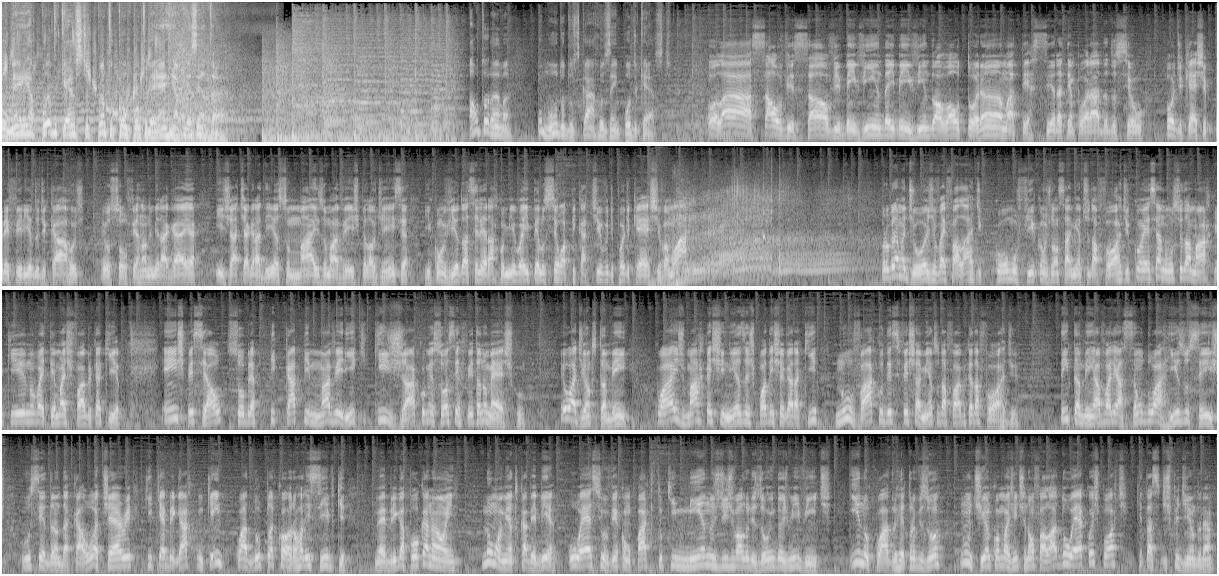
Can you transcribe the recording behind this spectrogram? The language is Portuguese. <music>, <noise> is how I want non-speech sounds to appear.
Colmeiapodcast.com.br apresenta Autorama, o mundo dos carros em podcast. Olá, salve, salve, bem-vinda e bem-vindo ao Autorama, terceira temporada do seu podcast preferido de carros. Eu sou o Fernando Miragaia e já te agradeço mais uma vez pela audiência e convido a acelerar comigo aí pelo seu aplicativo de podcast. Vamos lá? O programa de hoje vai falar de como ficam os lançamentos da Ford com esse anúncio da marca que não vai ter mais fábrica aqui. Em especial sobre a picape Maverick que já começou a ser feita no México. Eu adianto também quais marcas chinesas podem chegar aqui no vácuo desse fechamento da fábrica da Ford. Tem também a avaliação do Arriso 6, o sedã da Caoa Cherry que quer brigar com quem? Com a dupla Corolla e Civic, não é briga pouca não, hein? No momento KBB, o SUV compacto que menos desvalorizou em 2020. E no quadro retrovisor, não tinha como a gente não falar do EcoSport, que está se despedindo, né?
